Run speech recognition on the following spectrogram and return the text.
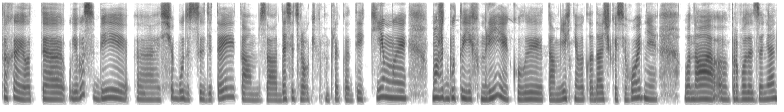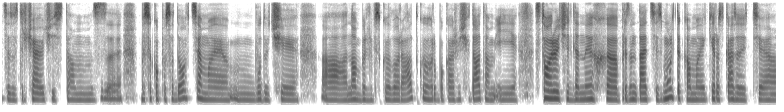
Слухай, от е, уяви собі, е, що буде з цих дітей там за 10 років, наприклад, якими можуть бути їх мрії, коли там їхня викладачка сьогодні вона е, проводить заняття, зустрічаючись там з високопосадовцями, будучи Нобелівською лауреаткою, грубо кажучи, да, там, і створюючи для них е, презентації з мультиками, які розказують е,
